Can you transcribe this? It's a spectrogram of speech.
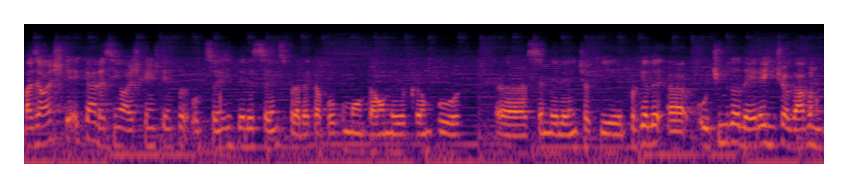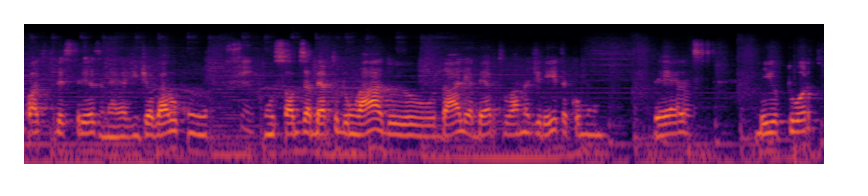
Mas eu acho que, cara, assim, eu acho que a gente tem opções interessantes para daqui a pouco montar um meio-campo uh, semelhante ao que. Porque uh, o time do Odair a gente jogava num 4-3-3, né? A gente jogava com, com o Sobs aberto de um lado, o Dali aberto lá na direita, como um 10, meio torto.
